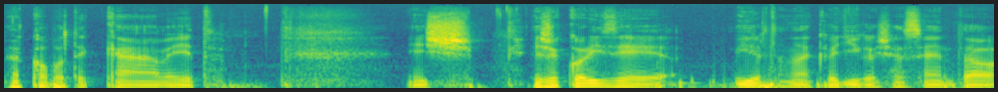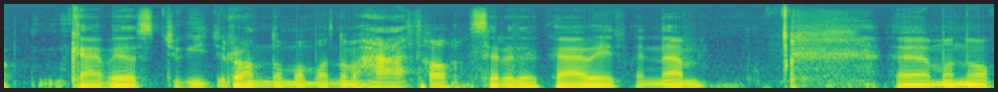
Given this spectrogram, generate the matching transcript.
meg kapott egy kávét. És, és akkor izé írtam neki, hogy igazság szerint a kávé az csak így randomban mondom, hát ha szerető kávét, vagy nem. Mondom, a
